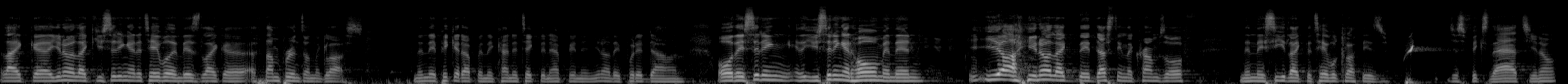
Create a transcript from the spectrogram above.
like uh, you know, like you're sitting at a table and there's like a, a thumbprint on the glass. And then they pick it up and they kind of take the napkin and you know they put it down. Or they're sitting, you're sitting at home and then, yeah, you know, like they're dusting the crumbs off, and then they see like the tablecloth is, just fix that, you know.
